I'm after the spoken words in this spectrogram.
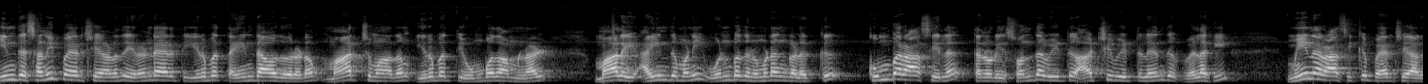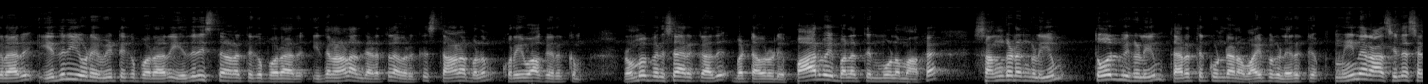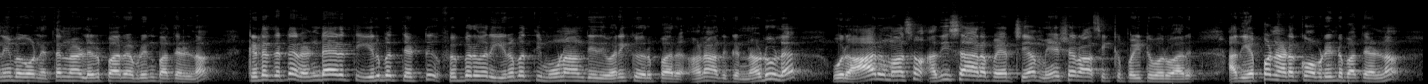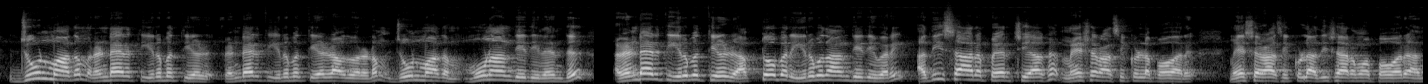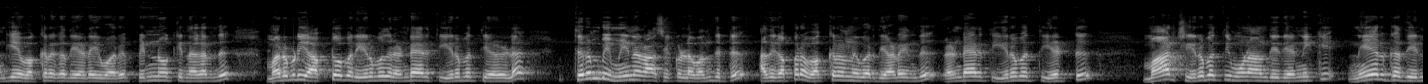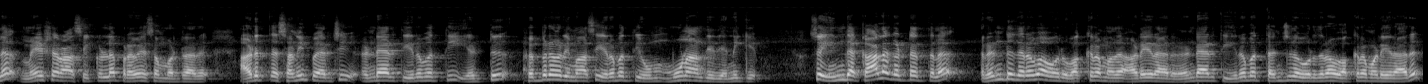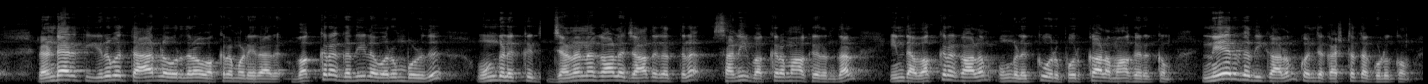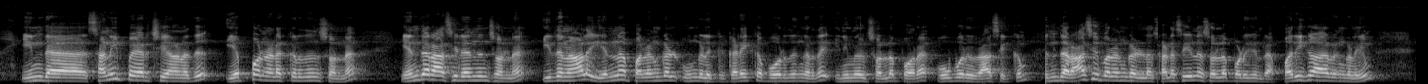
இந்த சனி பயிற்சியானது இரண்டாயிரத்தி இருபத்தைந்தாவது வருடம் மார்ச் மாதம் இருபத்தி ஒன்பதாம் நாள் மாலை ஐந்து மணி ஒன்பது நிமிடங்களுக்கு கும்பராசியில் தன்னுடைய சொந்த வீட்டு ஆட்சி வீட்டிலேருந்து விலகி மீன ராசிக்கு பயிற்சி ஆகிறாரு எதிரியோட வீட்டுக்கு போகிறாரு எதிரி ஸ்தானத்துக்கு போகிறாரு இதனால் அந்த இடத்துல அவருக்கு ஸ்தான பலம் குறைவாக இருக்கும். ரொம்ப பெருசாக இருக்காது பட் அவருடைய பார்வை பலத்தின் மூலமாக சங்கடங்களையும் தோல்விகளையும் தரத்துக்கு உண்டான வாய்ப்புகள் இருக்குது மீன ராசியில் சனி பகவான் எத்தனை நாள் இருப்பார் அப்படின்னு பார்த்தீங்கன்னா கிட்டத்தட்ட ரெண்டாயிரத்தி இருபத்தெட்டு பிப்ரவரி இருபத்தி மூணாம் தேதி வரைக்கும் இருப்பார். ஆனால் அதுக்கு நடுவில் ஒரு ஆறு மாதம் அதிசார பயிற்சியாக மேஷ ராசிக்கு போயிட்டு வருவார். அது எப்போ நடக்கும் அப்படின்ட்டு பார்த்தீங்கன்னா ஜூன் மாதம் ரெண்டாயிரத்தி இருபத்தி ஏழு ரெண்டாயிரத்தி இருபத்தி ஏழாவது வருடம் ஜூன் மாதம் மூணாம் தேதியிலேருந்து ரெண்டாயிரத்தி இருபத்தி ஏழு அக்டோபர் இருபதாம் தேதி வரை அதிசார பயிற்சியாக மேஷராசிக்குள்ளே போவார். மேஷராசிக்குள்ளே அதிசாரமாக போவார் அங்கேயே வக்கரகதி அடைவார். பின்னோக்கி நகர்ந்து மறுபடியும் அக்டோபர் இருபது ரெண்டாயிரத்தி இருபத்தி ஏழில் திரும்பி மீனராசிக்குள்ளே வந்துட்டு அதுக்கப்புறம் வக்ர நிவர்த்தி அடைந்து ரெண்டாயிரத்தி இருபத்தி எட்டு மார்ச் இருபத்தி மூணாம் தேதி அன்னைக்கு நேர்கதியில் மேஷராசிக்குள்ளே பிரவேசம் பண்ணுறாரு அடுத்த சனி பயிற்சி ரெண்டாயிரத்தி இருபத்தி எட்டு பிப்ரவரி மாதம் இருபத்தி மூணாம் தேதி அன்னைக்கு. ஸோ இந்த காலகட்டத்தில் ரெண்டு தடவை அவர் வக்ரம் அதை அடைகிறாரு. ரெண்டாயிரத்தி இருபத்தஞ்சில் ஒரு தடவை வக்ரம் அடைகிறாரு. ரெண்டாயிரத்தி இருபத்தாறில் ஒரு தடவை வக்ரம் அடைகிறாரு. வக்ர கதியில் வரும்பொழுது உங்களுக்கு ஜனனகால ஜாதகத்தில் சனி வக்கரமாக இருந்தால் இந்த வக்ர காலம் உங்களுக்கு ஒரு பொற்காலமாக இருக்கும். நேர்கதி காலம் கொஞ்சம் கஷ்டத்தை கொடுக்கும். இந்த சனி பயிற்சியானது எப்போ நடக்கிறதுன்னு சொன்ன எந்த ராசிலேருந்துன்னு சொன்னேன். இதனால் என்ன பலன்கள் உங்களுக்கு கிடைக்க போகிறதுங்கிறத இனிமேல் சொல்ல போகிற ஒவ்வொரு ராசிக்கும். இந்த ராசி பலன்களில் கடைசியில் சொல்லப்படுகின்ற பரிகாரங்களையும்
